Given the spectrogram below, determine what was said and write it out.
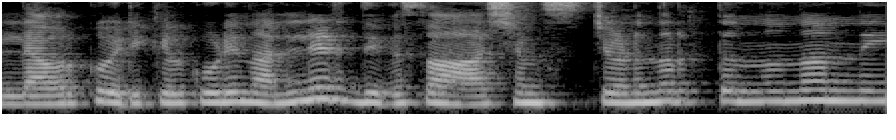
എല്ലാവർക്കും ഒരിക്കൽ കൂടി നല്ലൊരു ദിവസം ആശംസിച്ചുകൊണ്ട് നിർത്തുന്നു. നന്ദി.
